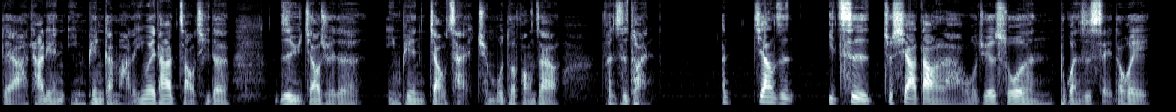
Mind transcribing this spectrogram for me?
对啊，他连影片干嘛的？因为他早期的日语教学的影片教材全部都放在粉丝团，啊，这样子一次就吓到了啦。我觉得所有人不管是谁都会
